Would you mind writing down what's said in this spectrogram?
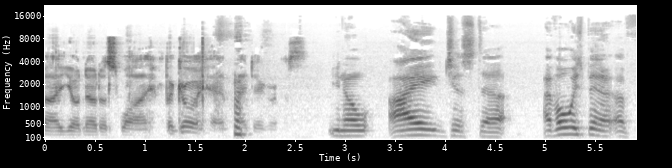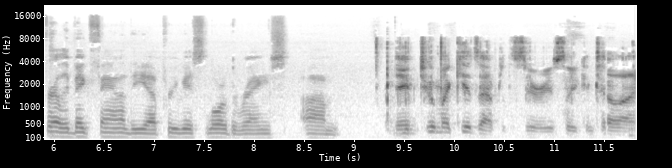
uh, you'll notice why. But go ahead, I digress. you know, I just uh, I've always been a, a fairly big fan of the uh, previous Lord of the Rings. Um, Name two of my kids after the series, so you can tell I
